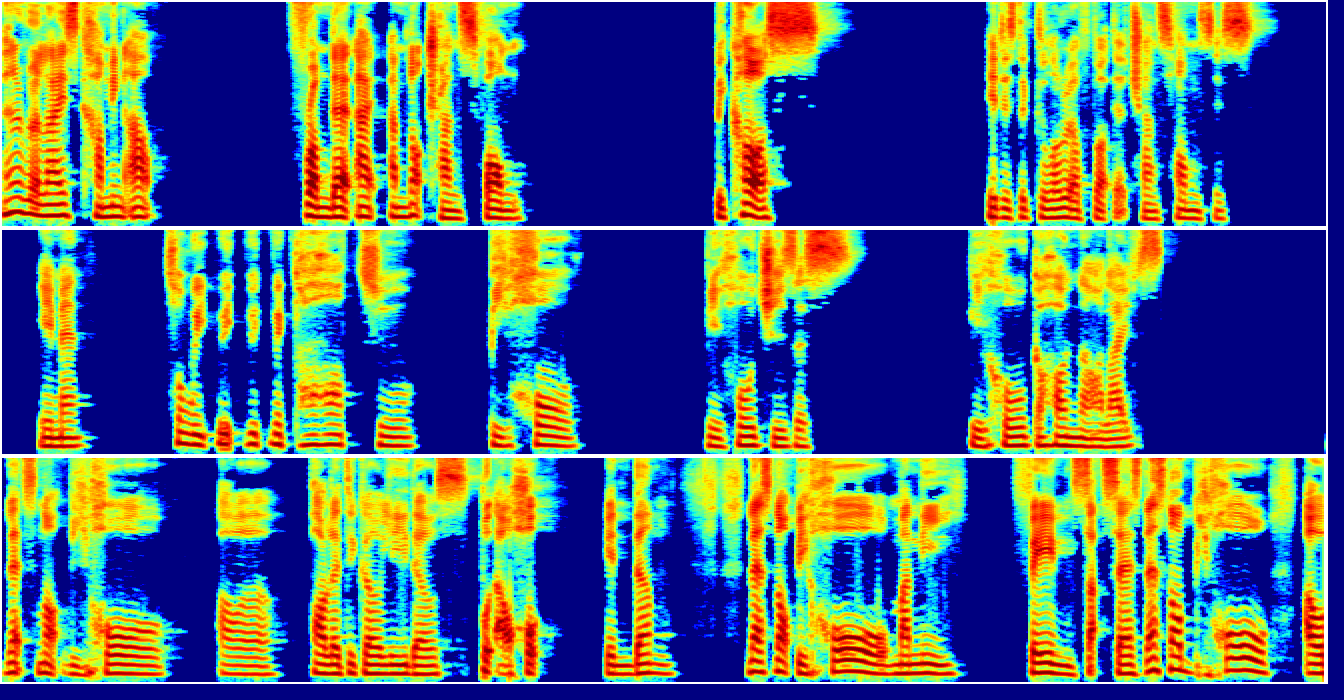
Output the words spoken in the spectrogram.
And I realize coming out from that, I, I'm not transformed because it is the glory of God that transforms us. Amen. So we, we, we, we called to behold, behold Jesus, behold God in our lives. Let's not behold our political leaders, put our hope in them. Let's not behold money, fame, success. Let's not behold our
